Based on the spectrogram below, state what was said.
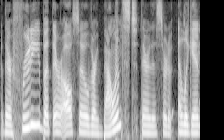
they're fruity but they're also very balanced they're this sort of elegant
